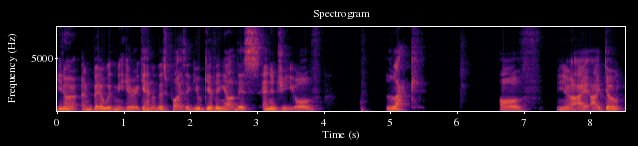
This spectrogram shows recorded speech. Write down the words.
You know, and bear with me here again on this part. It's like you're giving out this energy of lack, of you know, I I don't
